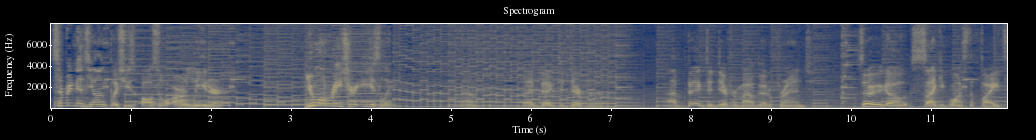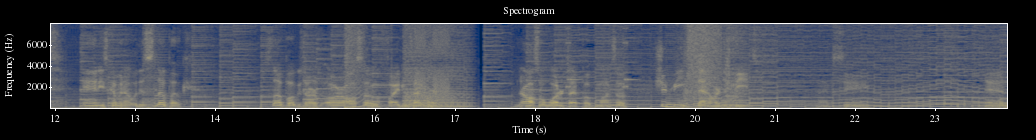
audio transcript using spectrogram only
Sabrina's young, but she's also our leader. You won't reach her easily. Um, I beg to differ. I beg to differ, my good friend. So here we go. Psychic wants to fight. And he's coming out with his Slowpoke. Slowpokes are, are also fighting type Pokemon. They're also water type Pokemon, so shouldn't be that hard to beat. Let's see. And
